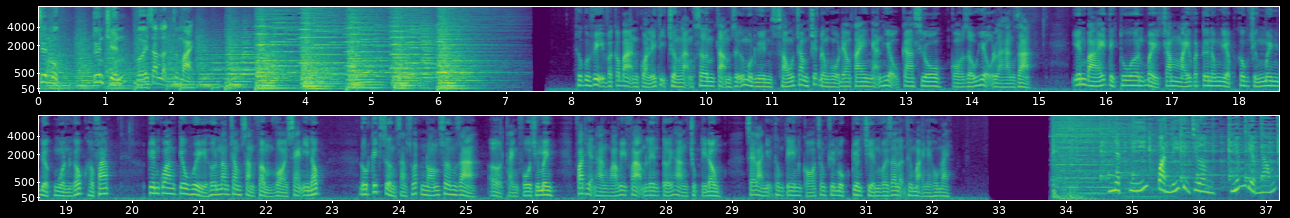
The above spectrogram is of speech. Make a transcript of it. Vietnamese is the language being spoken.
chuyên mục Tuyên chiến với gian lận thương mại. Thưa quý vị và các bạn, quản lý thị trường Lạng Sơn tạm giữ 1.600 chiếc đồng hồ đeo tay nhãn hiệu Casio có dấu hiệu là hàng giả. Yên Bái tịch thu hơn 700 máy vật tư nông nghiệp không chứng minh được nguồn gốc hợp pháp. Tuyên Quang tiêu hủy hơn 500 sản phẩm vòi sen inox. Đột kích xưởng sản xuất nón sơn giả ở thành phố Hồ Chí Minh, phát hiện hàng hóa vi phạm lên tới hàng chục tỷ đồng. Sẽ là những thông tin có trong chuyên mục tuyên chiến với gian lận thương mại ngày hôm nay. Nhật ký quản lý thị trường, những điểm nóng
